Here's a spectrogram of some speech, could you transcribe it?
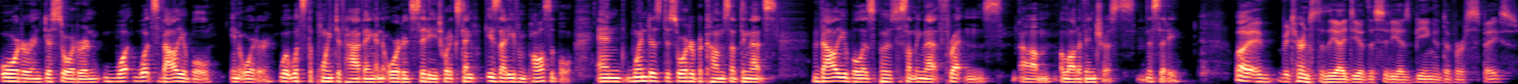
order and disorder and what what's valuable in order? What, what's the point of having an ordered city? To what extent is that even possible? And when does disorder become something that's valuable as opposed to something that threatens um, a lot of interests in the city. Well, it returns to the idea of the city as being a diverse space,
